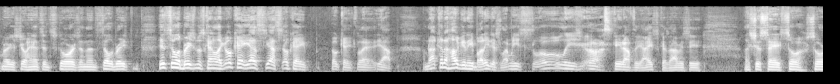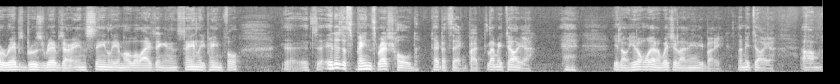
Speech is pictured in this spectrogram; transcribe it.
Marcus Johansson scores and then celebrate. His celebration was kind of like, okay, yes, yes, okay, okay, yeah. I'm not going to hug anybody. Just let me slowly skate off the ice because obviously, let's just say, sore, sore ribs, bruised ribs are insanely immobilizing and insanely painful. Uh, it's it is a pain threshold type of thing, but let me tell you, you know, you don't want to wish it on anybody. Let me tell you. Um,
